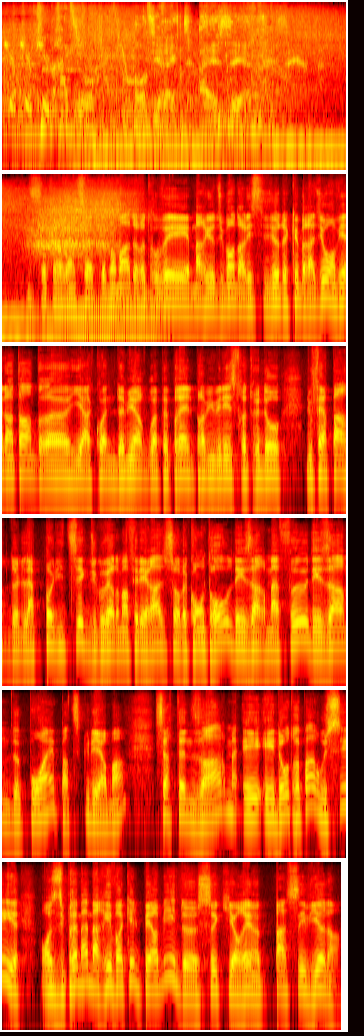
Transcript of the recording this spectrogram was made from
Cube Radio. En direct à LCN. 7h27, le moment de retrouver Mario Dumont dans les studios de Cube Radio. On vient d'entendre euh, il y a quoi une demi-heure ou à peu près le premier ministre Trudeau nous faire part de la politique du gouvernement fédéral sur le contrôle des armes à feu, des armes de poing particulièrement, certaines armes et, et d'autre part aussi, on se dit prêt même à révoquer le permis de ceux qui auraient un passé violent.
